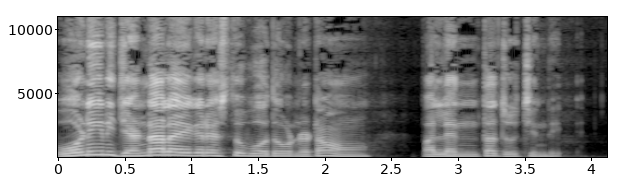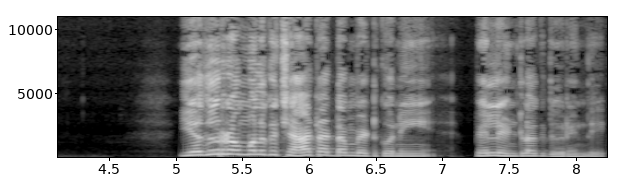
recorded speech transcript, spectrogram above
ఓణీని జెండాలా ఎగరేస్తూ పోతూ ఉండటం పల్లెంతా చూచింది. ఎదురు రొమ్ములకు చాట్ అడ్డం పెట్టుకొని పిల్ల ఇంట్లోకి దూరింది.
